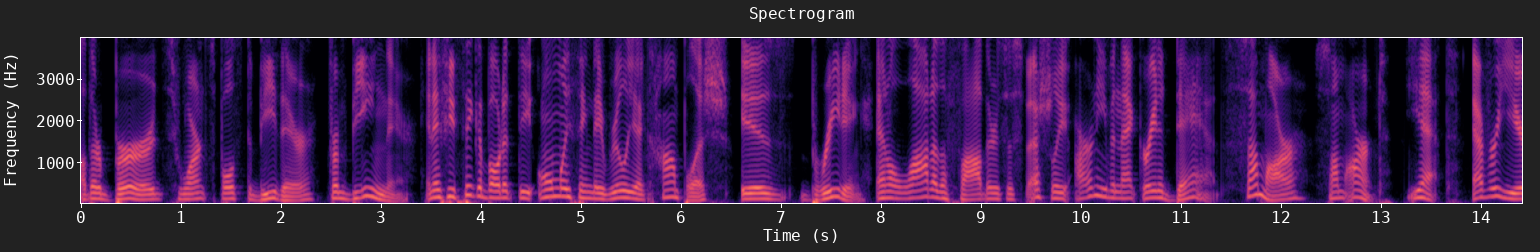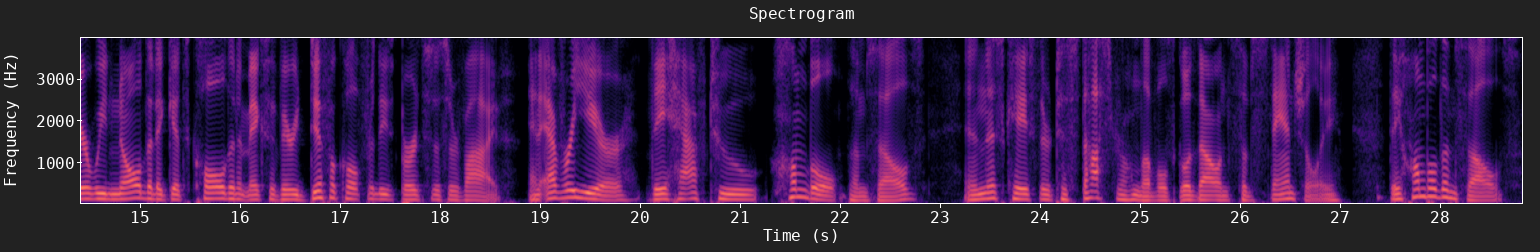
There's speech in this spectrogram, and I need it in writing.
other birds who aren't supposed to be there, from being there. And if you think about it, the only thing they really accomplish is breeding. And a lot of the fathers, especially, aren't even that great at dads. Some are, some aren't yet. Every year, we know that it gets cold and it makes it very difficult for these birds to survive. And every year, they have to humble themselves. And in this case, their testosterone levels goes down substantially. They humble themselves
